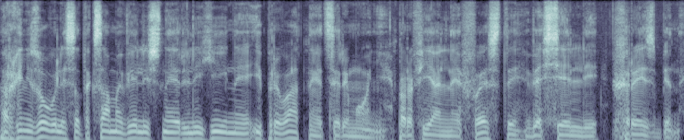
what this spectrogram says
Арганізоўваліся таксама велічныя рэлігійныя і прыватныя цырымоніі, парафіяльныя фэсты, вяселлі, хрэсьбіны.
